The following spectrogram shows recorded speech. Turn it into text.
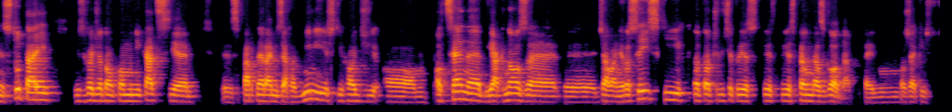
Więc tutaj, jeśli chodzi o tą komunikację z partnerami zachodnimi, jeśli chodzi o ocenę, diagnozę y, działań rosyjskich, no to oczywiście tu jest, tu jest, tu jest pełna zgoda. Tutaj może jakieś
